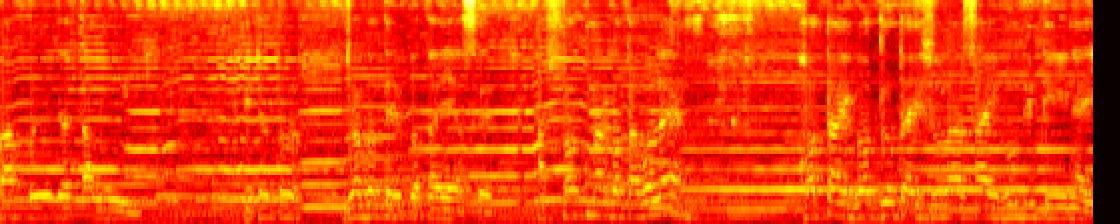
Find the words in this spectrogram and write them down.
বাপ হয়ে যায় তালুই। এটা তো জগতের কথাই আছে। আর সৎমার কথা বলেন, হতাই গদ্যতাই সোলা চাই হুদিতেই নাই।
